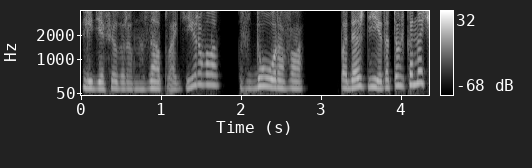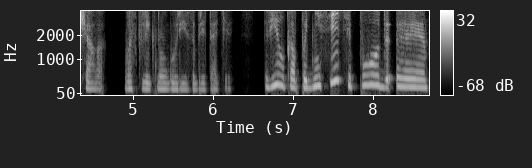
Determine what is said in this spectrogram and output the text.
Лидия Федоровна зааплодировала. «Здорово!» «Подожди, это только начало!» — воскликнул Гурий-изобретатель. «Вилка поднесите под... Э,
